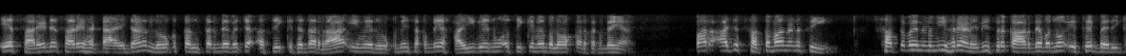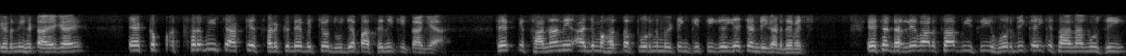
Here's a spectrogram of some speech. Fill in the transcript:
ਇਹ ਸਾਰੇ ਦੇ ਸਾਰੇ ਹਟਾਏ ਜਾਣ। ਲੋਕਤੰਤਰ ਦੇ ਵਿੱਚ ਅਸੀਂ ਕਿਸੇ ਦਾ ਰਾਹ ਇਵੇਂ ਰੋਕ ਨਹੀਂ ਸਕਦੇ। ਹਾਈਵੇ ਨੂੰ ਅਸੀਂ ਕਿਵੇਂ ਬਲੌਕ ਕਰ ਸਕਦੇ ਹਾਂ? ਪਰ ਅੱਜ ਸੱਤਵਾਂ ਦਿਨ ਸੀ। ਸੱਤਵੇਂ ਦਿਨ ਵੀ ਹਰਿਆਣੇ ਦੀ ਸਰਕਾਰ ਦੇ ਵੱਲੋਂ ਇੱਥੇ ਬੈਰੀਕੇਡ ਨਹੀਂ ਹਟਾਏ ਗਏ। ਇੱਕ ਪੱਥਰ ਵੀ ਚੱਕ ਕੇ ਸੜਕ ਦੇ ਵਿੱਚੋਂ ਦੂਜੇ ਪਾਸੇ ਨਹੀਂ ਕੀਤਾ ਗਿਆ। ਤੇ ਕਿਸਾਨਾਂ ਨੇ ਅੱਜ ਮਹੱਤਵਪੂਰਨ ਮੀਟਿੰਗ ਕੀਤੀ ਗਈ ਹੈ ਚੰਡੀਗੜ੍ਹ ਦੇ ਵਿੱਚ। ਇੱਥੇ ਡੱਲੇਵਾਲ ਸਾਹਿਬ ਵੀ ਸੀ, ਹੋਰ ਵੀ ਕਈ ਕਿਸਾਨ ਆਗੂ ਸੀ।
